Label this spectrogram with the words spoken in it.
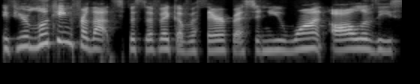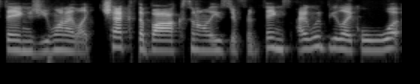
if you're looking for that specific of a therapist and you want all of these things, you want to like check the box and all these different things, I would be like, what?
